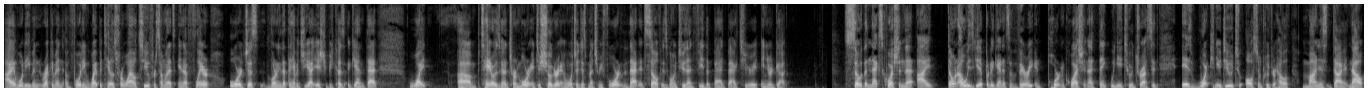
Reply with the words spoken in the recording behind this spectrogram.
I would even recommend avoiding white potatoes for a while too for someone that's in a flare or just learning that they have a GI issue because again, that white um, potato is going to turn more into sugar, and which I just mentioned before, that itself is going to then feed the bad bacteria in your gut. So, the next question that I don't always get, but again, it's a very important question. I think we need to address it. Is what can you do to also improve your health minus diet? Now,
